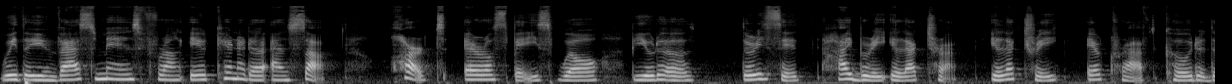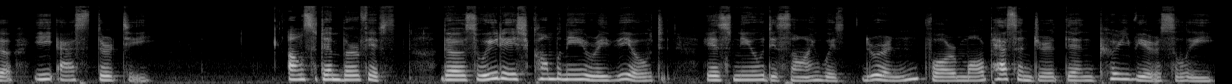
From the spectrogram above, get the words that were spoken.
With the investments from Air Canada and Saab, Heart Aerospace will build a 36 hybrid electric, electric aircraft called the ES 30. On September 5th, the Swedish company revealed his new design with room for more passengers than previously,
